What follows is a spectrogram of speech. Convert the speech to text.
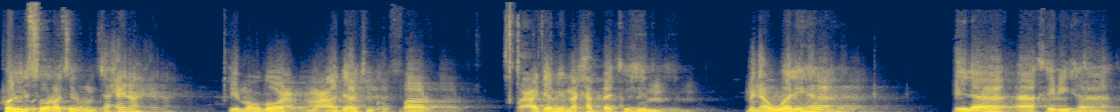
كل سورة الممتحنة في موضوع معاداة الكفار وعدم محبتهم من أولها إلى آخرها.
